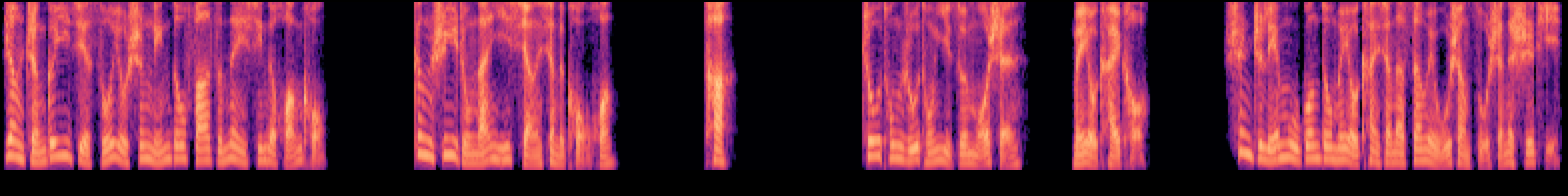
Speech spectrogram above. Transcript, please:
让整个异界所有生灵都发自内心的惶恐，更是一种难以想象的恐慌。他，周通如同一尊魔神，没有开口，甚至连目光都没有看向那三位无上祖神的尸体，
